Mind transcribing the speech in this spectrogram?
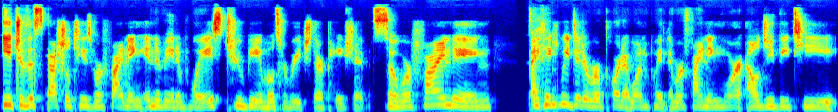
each of the specialties were finding innovative ways to be able to reach their patients. So we're finding I think we did a report at one point that we're finding more LGBTQ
